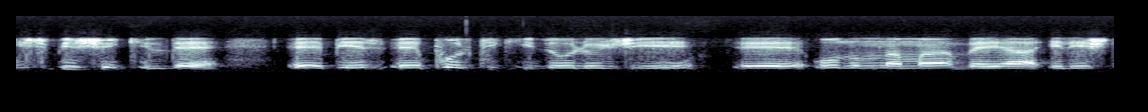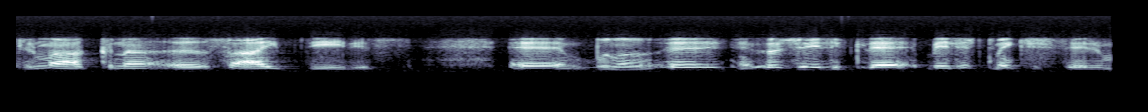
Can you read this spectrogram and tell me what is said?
hiçbir şekilde e, bir politik ideolojiyi olumlama veya eleştirme hakkına sahip değiliz. Bunu özellikle belirtmek isterim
